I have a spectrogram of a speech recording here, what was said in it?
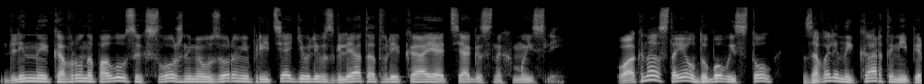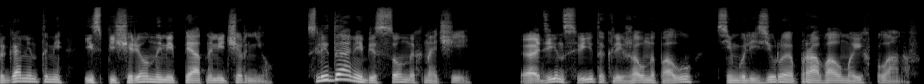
Длинные ковроны полу с их сложными узорами притягивали взгляд, отвлекая от тягостных мыслей. У окна стоял дубовый стол, заваленный картами и пергаментами, испещренными пятнами чернил, следами бессонных ночей. Один свиток лежал на полу, символизируя провал моих планов.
